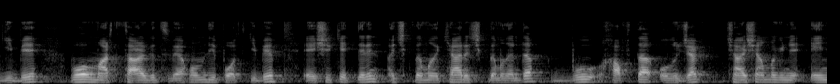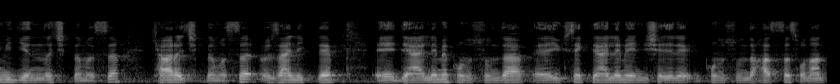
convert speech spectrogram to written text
gibi, Walmart, Target ve Home Depot gibi şirketlerin açıklama, kar açıklamaları da bu hafta olacak. Çarşamba günü Nvidia'nın açıklaması, kar açıklaması özellikle değerleme konusunda, yüksek değerleme endişeleri konusunda hassas olan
